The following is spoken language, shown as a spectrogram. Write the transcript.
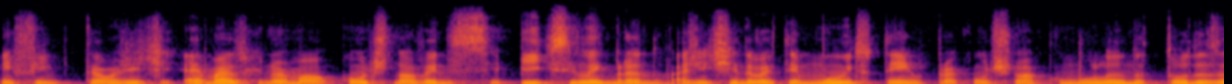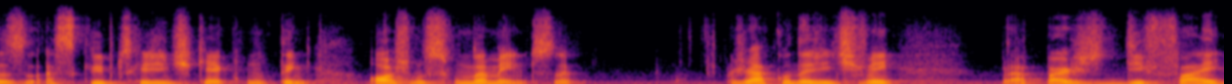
Enfim, então a gente é mais do que normal continuar vendo esse Pix e lembrando, a gente ainda vai ter muito tempo para continuar acumulando todas as, as criptos que a gente quer, que tem ótimos fundamentos, né? Já quando a gente vem para a parte de DeFi,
